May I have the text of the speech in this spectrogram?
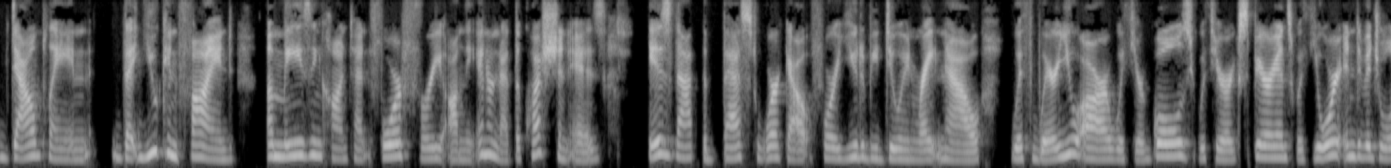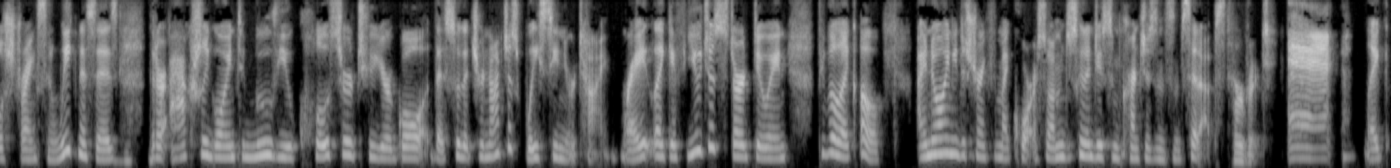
downplaying that you can find amazing content for free on the internet. The question is, is that the best workout for you to be doing right now with where you are, with your goals, with your experience, with your individual strengths and weaknesses Mm-hmm. that are actually going to move you closer to your goal that so that you're not just wasting your time, right? Like if you just start doing, people are like, oh, I know I need to strengthen my core. So I'm just going to do some crunches and some sit ups. Perfect. Eh, like,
